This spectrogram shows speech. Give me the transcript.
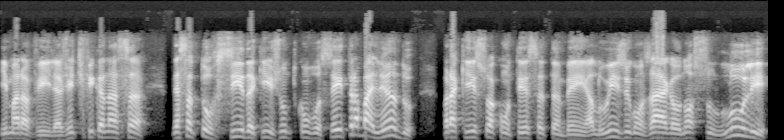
Que maravilha. A gente fica nessa, nessa torcida aqui junto com você e trabalhando para que isso aconteça também. A Luiz Gonzaga, o nosso Luli.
